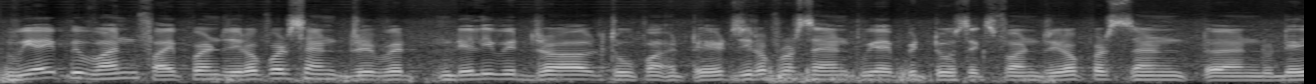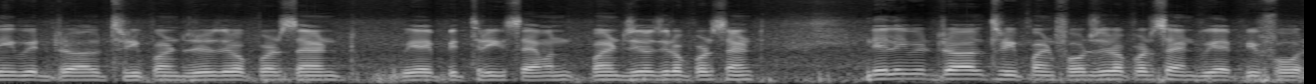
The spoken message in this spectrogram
VIP1 5.0% daily withdrawal 2.80% VIP2 6.0% and daily withdrawal 3.00% VIP3 7.00% daily withdrawal 3.40% VIP4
